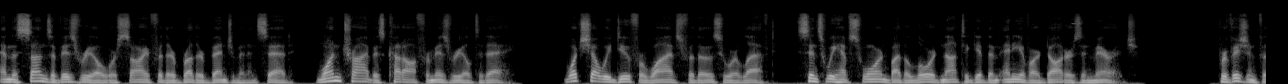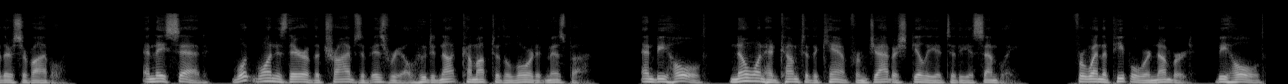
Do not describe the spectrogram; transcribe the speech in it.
And the sons of Israel were sorry for their brother Benjamin and said, One tribe is cut off from Israel today. What shall we do for wives for those who are left, since we have sworn by the Lord not to give them any of our daughters in marriage? Provision for their survival. And they said, What one is there of the tribes of Israel who did not come up to the Lord at Mizpah? And behold, no one had come to the camp from Jabesh Gilead to the assembly. For when the people were numbered, behold,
